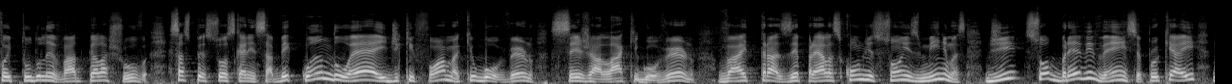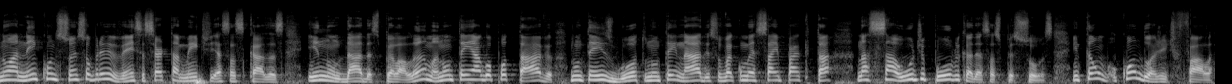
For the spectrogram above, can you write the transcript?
foi tudo levado pela chuva. Essas pessoas querem saber quando é e de que forma que o governo, seja lá que governo, vai trazer para elas condições mínimas de sobrevivência, porque aí não há nem condições de sobrevivência. Certamente essas casas inundadas pela lama não tem água potável, não tem esgoto, não tem nada. Isso vai começar a impactar na saúde pública dessas pessoas. Então, quando a gente fala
